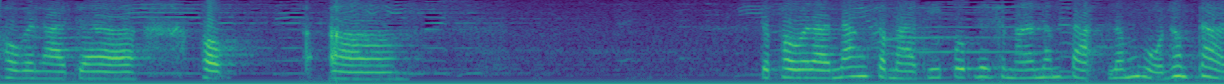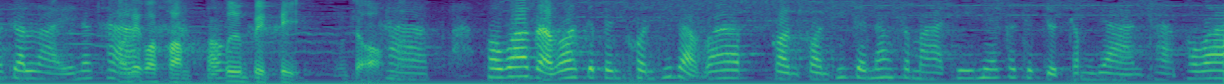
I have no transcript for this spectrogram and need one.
พอเวลาจะพอเอ่อจะพอเวลานั่งสมาธิปุ๊บนี่ใช่ไหมน้ำตา น้ำหูน้ำตาจะไหลนะคะเขาเรียกว่าความปลื้มปิติมันจะออกมาค่ะพเพราะว่าแบบว่าจะเป็นคนที่แบบว่าก่อนก่อนที่จะนั่งสมาธิเนี่ยก็จะจุดกำยานค่ะ เพราะว่า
